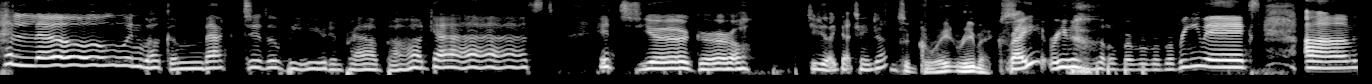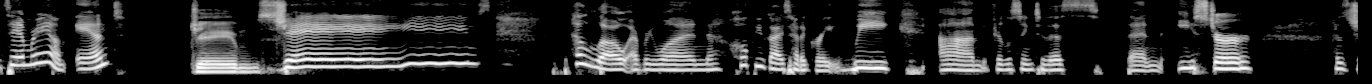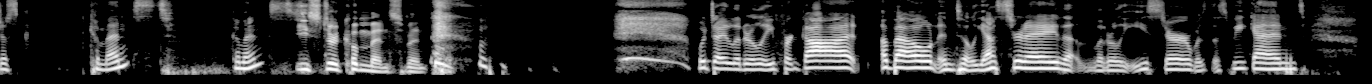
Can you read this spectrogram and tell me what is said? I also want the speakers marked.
Speaker 1: Hello and welcome back to the Weird and Proud podcast. It's your girl. Did you like that change up?
Speaker 2: It's a great remix.
Speaker 1: Right? Re- little remix. Um, Sam Ram and
Speaker 2: James.
Speaker 1: James. Hello, everyone. Hope you guys had a great week. Um, if you're listening to this, then Easter has just commenced. Commenced?
Speaker 2: Easter commencement.
Speaker 1: which I literally forgot about until yesterday. That literally Easter was this weekend.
